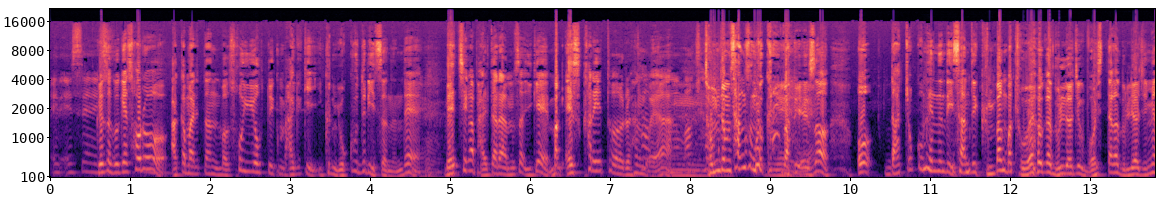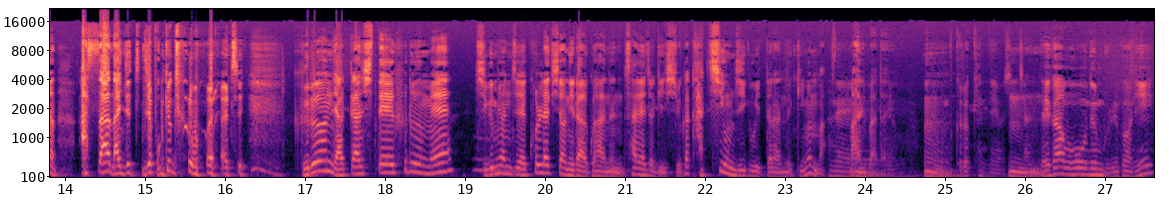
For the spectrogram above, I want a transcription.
SNS. 그래서 그게 서로 아까 말했던 뭐 소유욕도 있고 막 이렇게 그런 욕구들이 있었는데 네. 매체가 발달하면서 이게 막 에스카레이터를 한 거야. 아, 막 음. 점점 상승극한 예. 말이에서 어나 조금 했는데 이 사람들이 금방 막 좋아요가 눌려지고 멋있다가 눌려지면 아싸 나 이제 진짜 본격적으로 모아야지 그런 약간 시대의 흐름에 지금 현재 콜렉션이라고 하는 사회적 이슈가 같이 움직이고 있다는 느낌은 마- 네. 많이 받아요. 음, 음. 그렇겠네요, 진짜. 음. 내가 모으는 물건이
